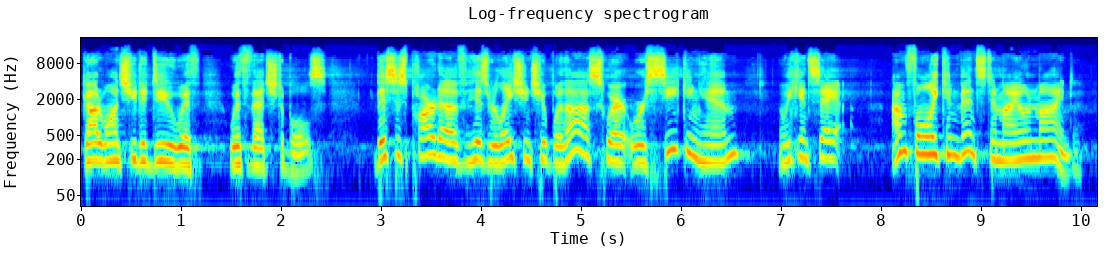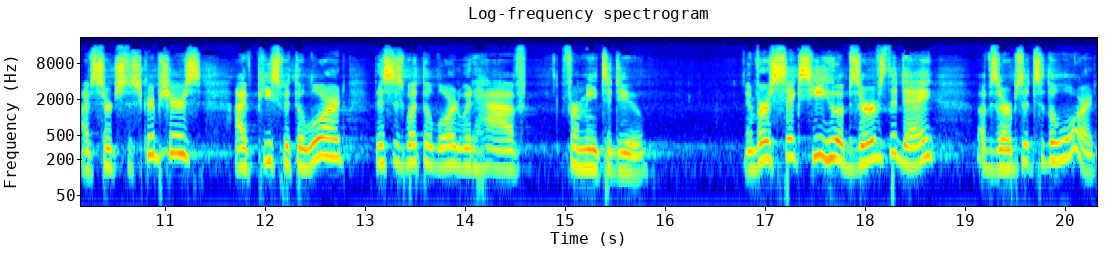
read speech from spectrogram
God wants you to do with, with vegetables. This is part of his relationship with us where we're seeking him and we can say, I'm fully convinced in my own mind. I've searched the scriptures, I have peace with the Lord. This is what the Lord would have for me to do. In verse 6, he who observes the day observes it to the Lord.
